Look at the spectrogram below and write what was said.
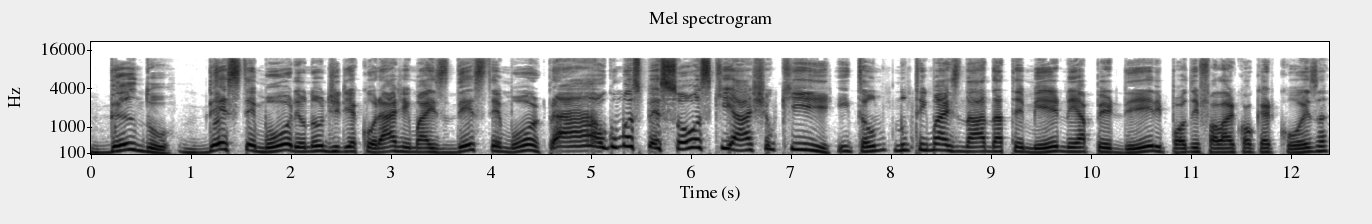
dando destemor, eu não diria coragem, mas destemor para algumas pessoas que acham que então não tem mais nada a temer nem a perder e podem falar qualquer coisa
